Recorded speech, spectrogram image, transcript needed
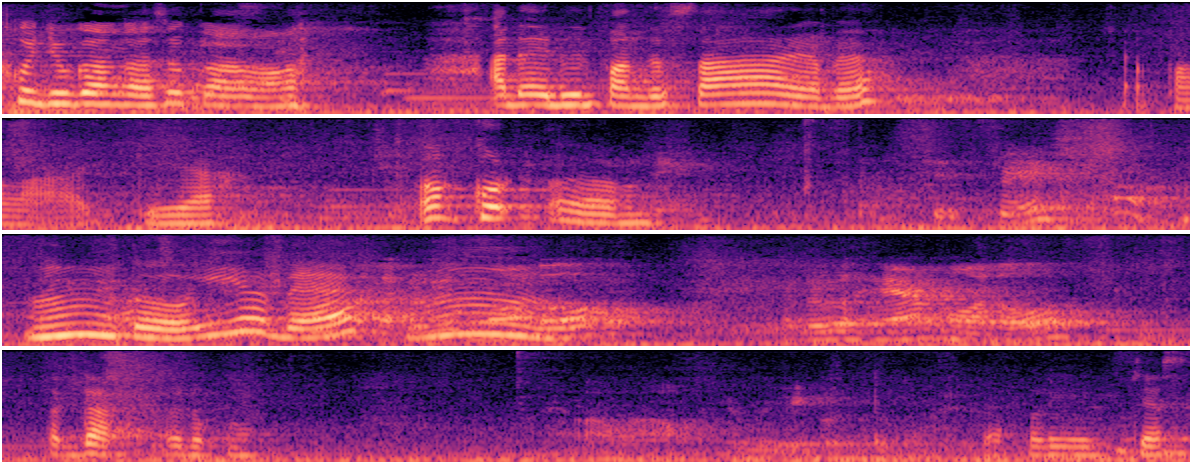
Aku juga nggak suka Bang. Ada Edwin van der Sar ya, Beh? Siapa lagi ya? Oh, Sit straight. hmm, tuh, iya, little Hmm, tegak duduknya. Definitely just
